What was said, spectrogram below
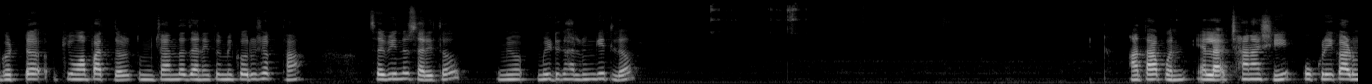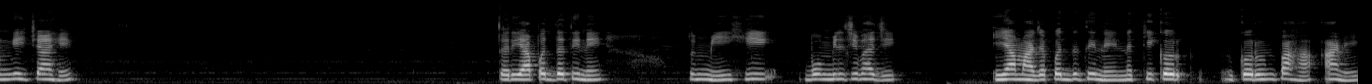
घट्ट किंवा पातळ तुमच्या अंदाजाने तुम्ही करू शकता. चवीनुसार इथं मी मीठ घालून घेतलं. आता आपण याला छान अशी उकळी काढून घ्यायची आहे. तर या पद्धतीने तुम्ही ही बोंबिलची भाजी या माझ्या पद्धतीने नक्की कर करून पहा आणि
